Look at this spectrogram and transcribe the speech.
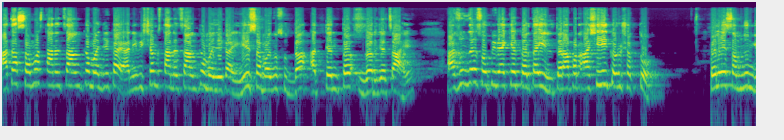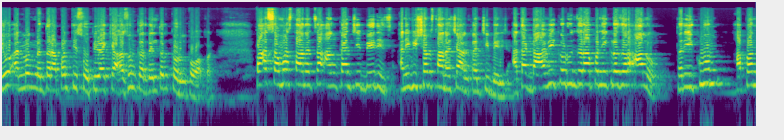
आता समस्थानाचा अंक म्हणजे काय आणि विषम स्थानाचा अंक म्हणजे काय हे समजणं सुद्धा अत्यंत गरजेचं आहे. अजून जर सोपी व्याख्या करता येईल तर आपण अशीही करू शकतो. पहिले समजून घेऊ आणि मग नंतर आपण ती सोपी व्याख्या अजून करता येईल तर करून पाहू आपण. पहा समस्थानाच्या अंकांची बेरीज आणि विषम स्थानाच्या अंकांची बेरीज. आता डावीकडून जर आपण इकडे जर आलो तर इकडून आपण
